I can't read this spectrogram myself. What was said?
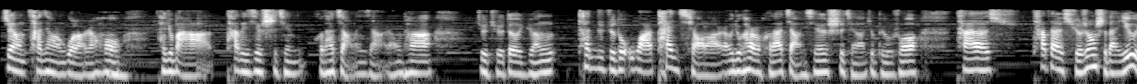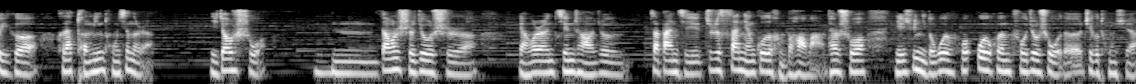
这样擦肩而过了。然后他就把他的一些事情和他讲了一下，然后他就觉得原。他就觉得哇太巧了，然后就开始和他讲一些事情啊，就比如说他他在学生时代也有一个和他同名同姓的人，也叫树，嗯，当时就是两个人经常就在班级，就是三年过得很不好嘛。他说，也许你的未婚未婚夫就是我的这个同学，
